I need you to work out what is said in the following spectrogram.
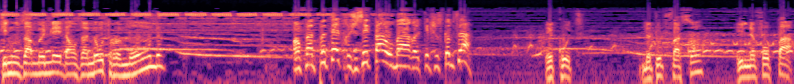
qui nous a menés dans un autre monde? Enfin, peut-être, je sais pas, Omar, quelque chose comme ça. Écoute, de toute façon, il ne faut pas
